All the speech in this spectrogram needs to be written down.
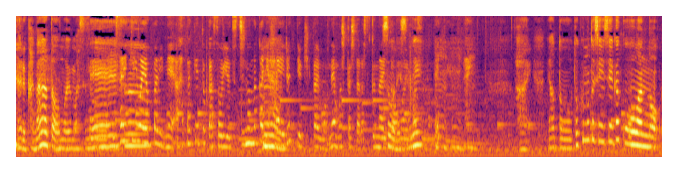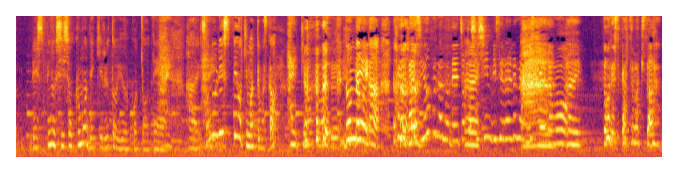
なるかなと思いますね。最近はやっぱりね畑とかそういう土の中に入るっていう機会もね、もしかしたら少ないと思いますので。ね。うんであと徳本先生が考案のレシピの試食もできるということで、はい。そのレシピは決まってますか、はい、決まってます。どんなのでが？これラジオ部なのでちょっと写真見せられないんですけれども、はい、どうですか椿さん？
